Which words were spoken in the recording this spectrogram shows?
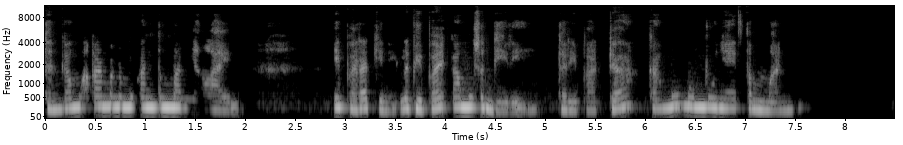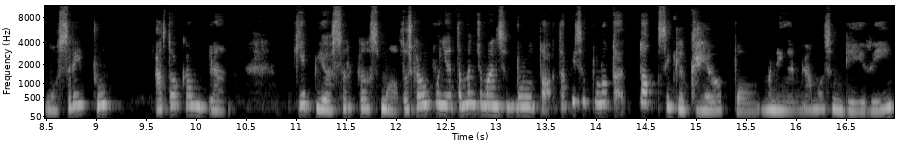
Dan kamu akan menemukan teman yang lain. Ibarat gini, lebih baik kamu sendiri daripada kamu mempunyai teman mau 1000 atau kamu bilang, "Keep your circle small." Terus kamu punya teman cuma 10 tok, tapi 10 tok toksik, lho kayak apa? Mendingan kamu sendiri,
